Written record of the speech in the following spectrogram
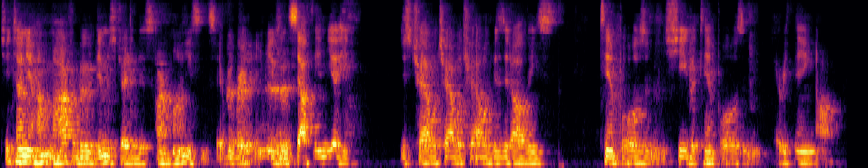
Chaitanya Mahaprabhu demonstrated this harmoniousness everywhere. He was in South India. He just traveled, traveled, traveled, visit all these temples and Shiva temples and everything. All,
